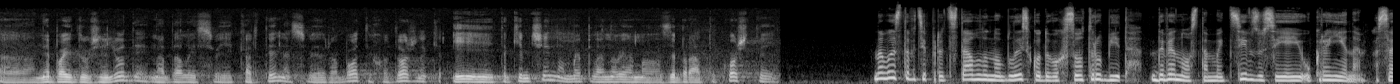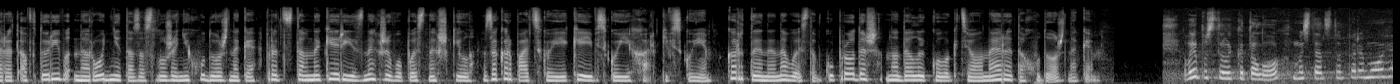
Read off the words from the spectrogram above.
Е, Небайдужі люди надали свої картини, свої роботи, художники. І таким чином ми плануємо зібрати кошти На виставці представлено близько 200 робіт, 90 митців з усієї України. Серед авторів народні та заслужені художники, представники різних живописних шкіл Закарпатської, Київської, Харківської. Картини на виставку продаж надали колекціонери та художники. Випустили каталог мистецтва перемоги,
